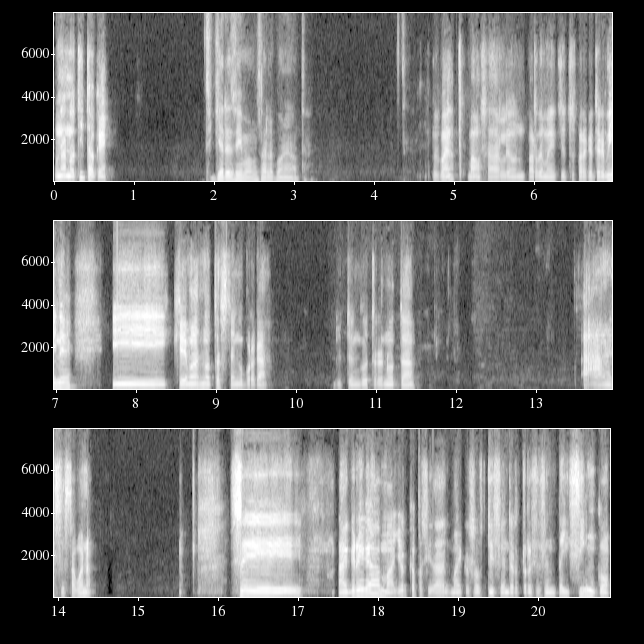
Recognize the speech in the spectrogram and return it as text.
¿Una notita o qué? Si quieres, sí, vamos a darle con una nota pues bueno, vamos a darle un par de minutitos para que termine. ¿Y qué más notas tengo por acá? Yo tengo otra nota. Ah, esa está buena. Se agrega mayor capacidad al Microsoft Defender 365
